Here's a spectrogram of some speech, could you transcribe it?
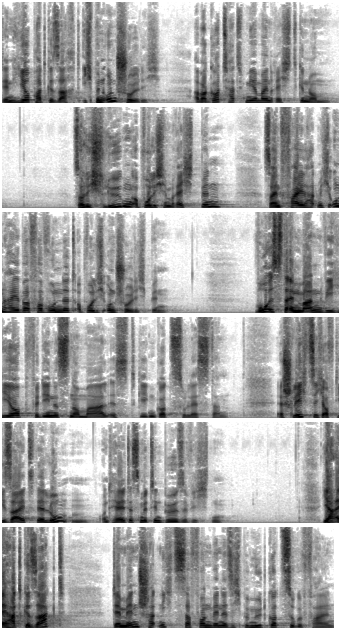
Denn Hiob hat gesagt, ich bin unschuldig, aber Gott hat mir mein Recht genommen. Soll ich lügen, obwohl ich im Recht bin? Sein Pfeil hat mich unheilbar verwundet, obwohl ich unschuldig bin. Wo ist ein Mann wie Hiob, für den es normal ist, gegen Gott zu lästern? Er schlägt sich auf die Seite der Lumpen und hält es mit den Bösewichten. Ja, er hat gesagt, der Mensch hat nichts davon, wenn er sich bemüht, Gott zu gefallen.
